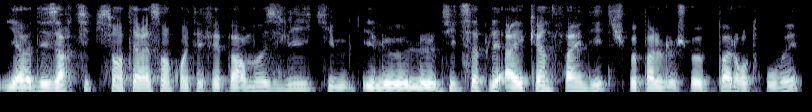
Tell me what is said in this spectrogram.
il y a des articles qui sont intéressants qui ont été faits par Mosley. Qui, le, titre s'appelait I can't find it. Je peux pas le, je peux pas le retrouver.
